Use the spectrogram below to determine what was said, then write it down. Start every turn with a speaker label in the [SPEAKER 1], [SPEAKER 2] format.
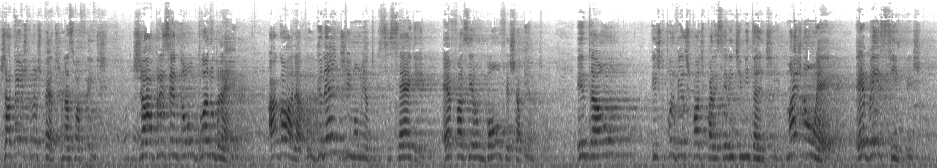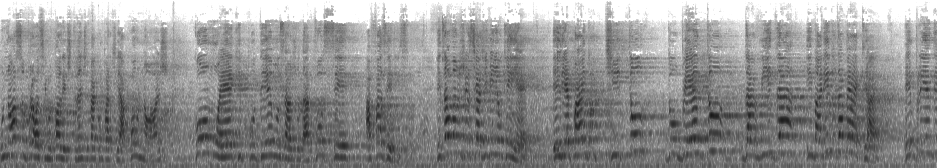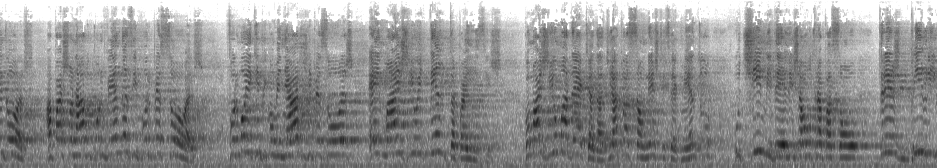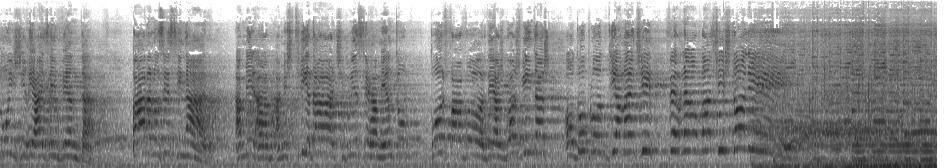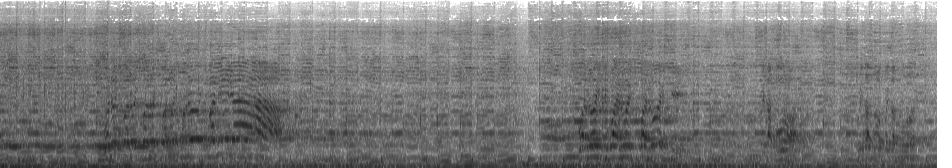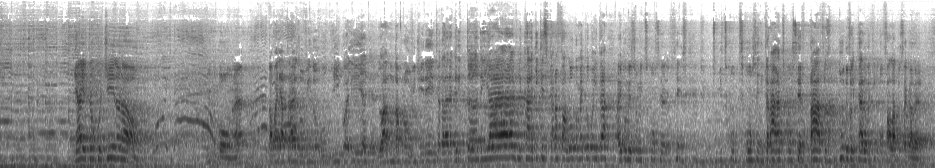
[SPEAKER 1] já tem os prospectos na sua frente, já apresentou um plano bem. Agora, o grande momento que se segue é fazer um bom fechamento. Então, isto por vezes pode parecer intimidante, mas não é. É bem simples. O nosso próximo palestrante vai compartilhar com nós como é que podemos ajudar você a fazer isso. Então vamos ver se adivinham quem é. Ele é pai do Tito, do Bento, da Vida e marido da Beca. Empreendedor, apaixonado por vendas e por pessoas. Formou equipe com milhares de pessoas em mais de 80 países. Com mais de uma década de atuação neste segmento, o time dele já ultrapassou 3 bilhões de reais em venda para nos ensinar a, a, a mestria da arte do encerramento. Por favor, dê as boas-vindas ao duplo diamante Fernão Batistoni.
[SPEAKER 2] Boa noite, boa noite, boa noite, boa noite, boa noite, família! Boa noite, boa noite, boa noite! Coisa boa! Coisa boa, coisa boa! E aí, estão curtindo ou não? Muito bom, né? Eu tava ali atrás ouvindo o Guigo ali, lá não dá pra ouvir direito, a galera gritando, e ah, eu falei, cara, o que, que esse cara falou? Como é que eu vou entrar? Aí começou a me desconcentrar, me desconcentrar, desconcertar, fazer tudo. Eu falei, caramba, o que, que eu vou falar pra essa galera?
